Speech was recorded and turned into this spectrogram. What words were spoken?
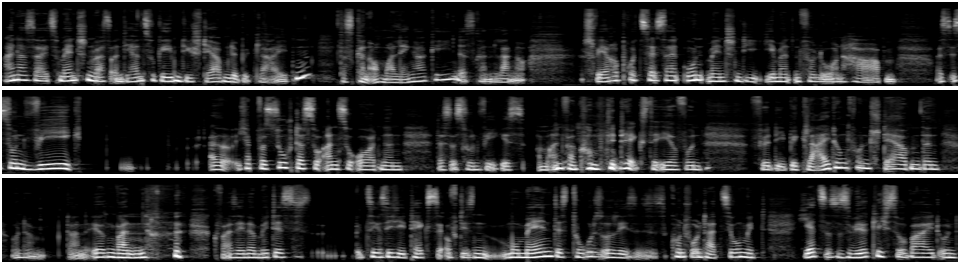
Einerseits Menschen was an die Hand zu geben, die Sterbende begleiten. Das kann auch mal länger gehen, das kann ein langer, schwerer Prozess sein. Und Menschen, die jemanden verloren haben. Es ist so ein Weg, also ich habe versucht, das so anzuordnen, dass es so ein Weg ist. Am Anfang kommen die Texte eher von für die Begleitung von Sterbenden und dann irgendwann quasi in der Mitte beziehen sich die Texte auf diesen Moment des Todes oder diese Konfrontation mit jetzt ist es wirklich soweit und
